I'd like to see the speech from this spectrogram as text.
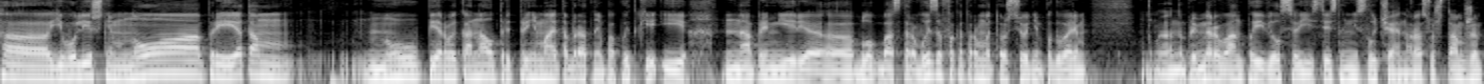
э, его лишним, но при этом, ну, Первый канал предпринимает обратные попытки. И на премьере э, блокбастера «Вызов», о котором мы тоже сегодня поговорим, э, например, Иван появился, естественно, не случайно, раз уж там же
